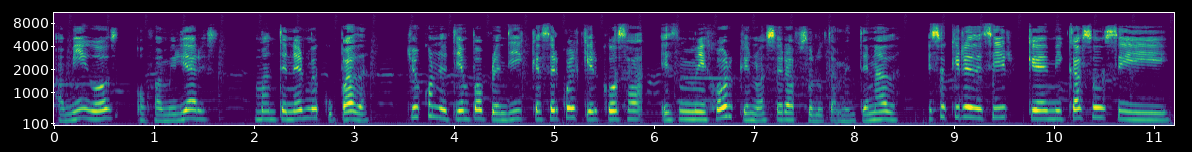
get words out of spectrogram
amigos o familiares. Mantenerme ocupada. Yo con el tiempo aprendí que hacer cualquier cosa es mejor que no hacer absolutamente nada. Eso quiere decir que en mi caso si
